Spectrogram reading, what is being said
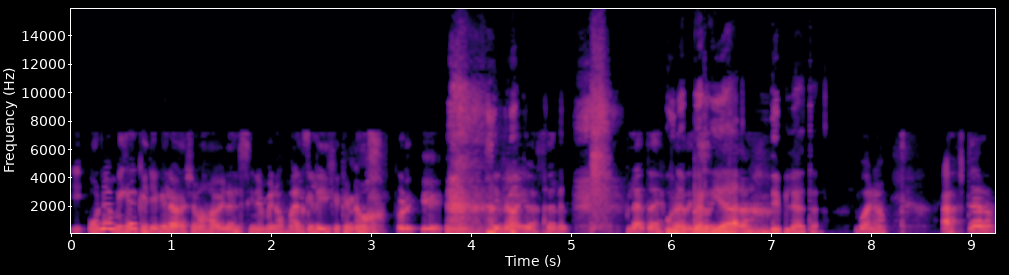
Y una amiga quería que la vayamos a ver al cine. Menos mal que le dije que no, porque si no iba a ser plata desperdiciada. Una pérdida de plata. Bueno, After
